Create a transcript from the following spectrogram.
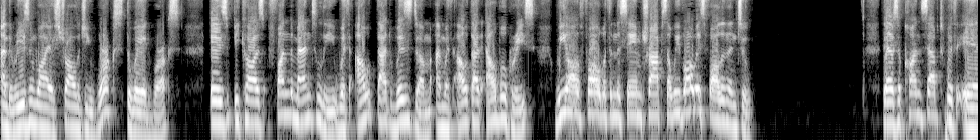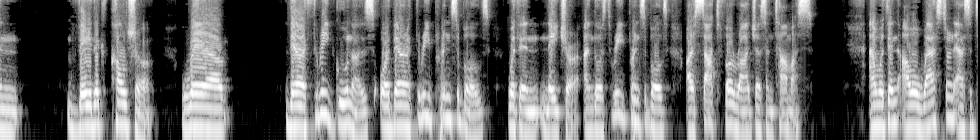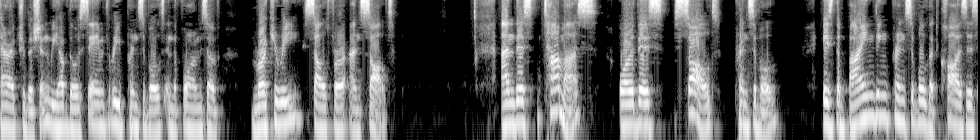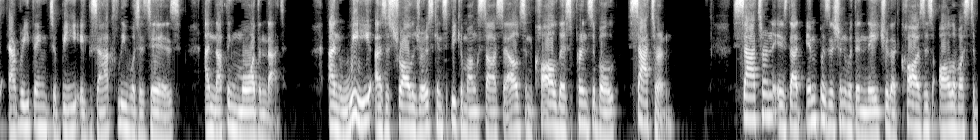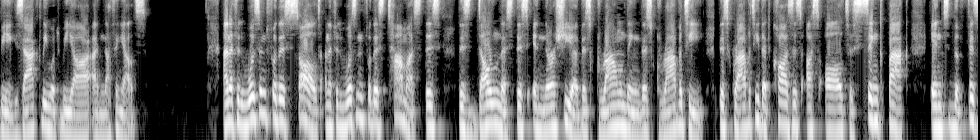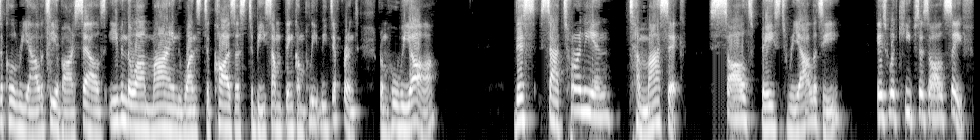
And the reason why astrology works the way it works is because fundamentally, without that wisdom and without that elbow grease, we all fall within the same traps that we've always fallen into. There's a concept within Vedic culture where there are three gunas or there are three principles within nature, and those three principles are sattva, rajas, and tamas. And within our Western esoteric tradition, we have those same three principles in the forms of mercury, sulfur, and salt. And this tamas, or this salt principle, is the binding principle that causes everything to be exactly what it is and nothing more than that. And we, as astrologers, can speak amongst ourselves and call this principle Saturn. Saturn is that imposition within nature that causes all of us to be exactly what we are and nothing else. And if it wasn't for this salt, and if it wasn't for this tamas, this, this dullness, this inertia, this grounding, this gravity, this gravity that causes us all to sink back into the physical reality of ourselves, even though our mind wants to cause us to be something completely different from who we are, this Saturnian tamasic salt based reality is what keeps us all safe.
